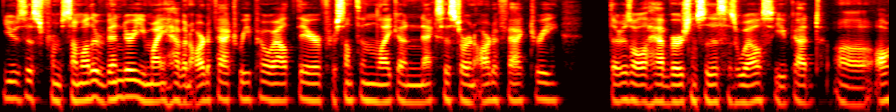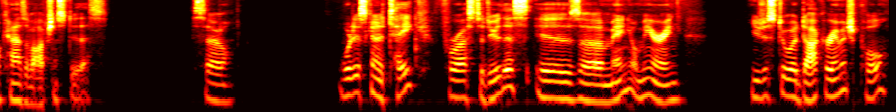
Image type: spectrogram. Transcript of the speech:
use this from some other vendor, you might have an artifact repo out there for something like a Nexus or an Artifactory. Those all have versions of this as well, so you've got uh, all kinds of options to do this. So what it's going to take for us to do this is uh, manual mirroring. You just do a Docker image pull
